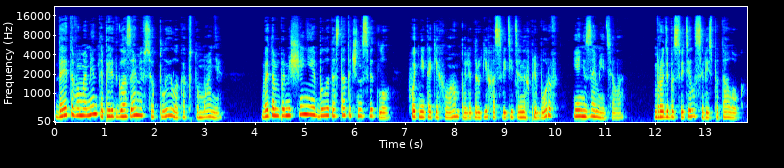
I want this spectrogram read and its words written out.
До этого момента перед глазами все плыло, как в тумане. В этом помещении было достаточно светло, хоть никаких ламп или других осветительных приборов я не заметила. Вроде бы светился весь потолок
